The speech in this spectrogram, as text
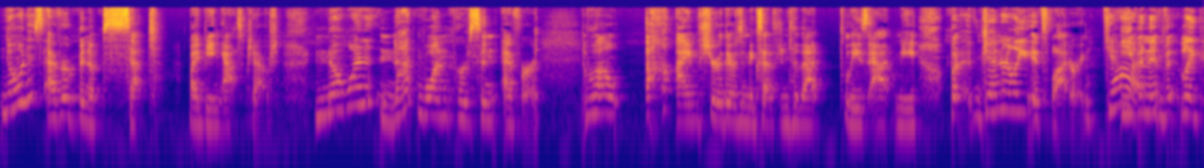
no one has ever been upset by being asked out. No one, not one person ever. Well, I'm sure there's an exception to that. Please at me, but generally it's flattering. Yeah. Even if it, like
